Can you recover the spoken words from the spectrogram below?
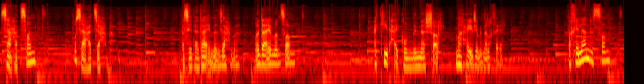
ساعة صمت وساعة زحمة. بس إذا دائما زحمة ودائما صمت أكيد حيكون منا الشر ما رح يجي منا الخير. فخلال الصمت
